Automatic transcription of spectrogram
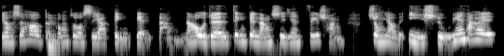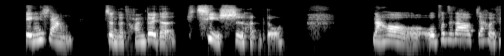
有时候的工作是要订便当，嗯，然后我觉得订便当是一件非常重要的艺术，因为它会影响整个团队的 气势很多。然后我不知道佳慧在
